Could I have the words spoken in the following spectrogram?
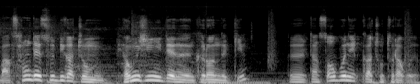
막 상대 수비가 좀 병신이 되는 그런 느낌? 그래서 일단 써보니까 좋더라고요.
